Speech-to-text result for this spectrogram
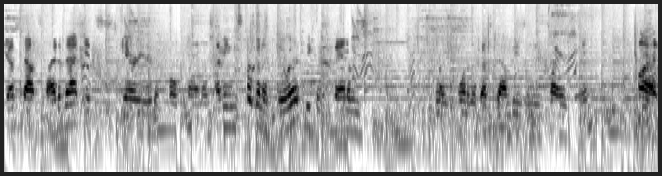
just outside of that, it's scarier to pull Phantom. I mean, he's still going to do it because Phantom's like one of the best Bs in the entire game, but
